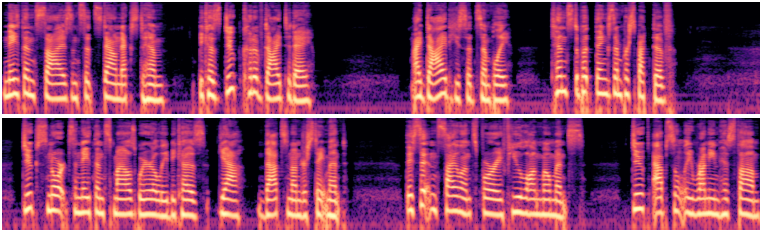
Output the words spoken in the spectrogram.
Nathan sighs and sits down next to him, because Duke could have died today. I died, he said simply. tends to put things in perspective. Duke snorts and Nathan smiles wearily because, yeah, that's an understatement. They sit in silence for a few long moments, Duke absently running his thumb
